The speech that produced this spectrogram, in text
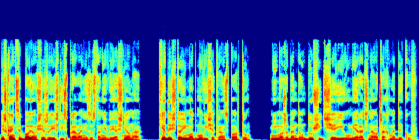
Mieszkańcy boją się, że jeśli sprawa nie zostanie wyjaśniona, kiedyś to im odmówi się transportu, mimo że będą dusić się i umierać na oczach medyków.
